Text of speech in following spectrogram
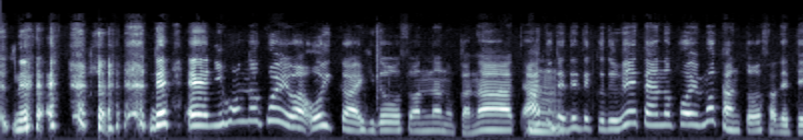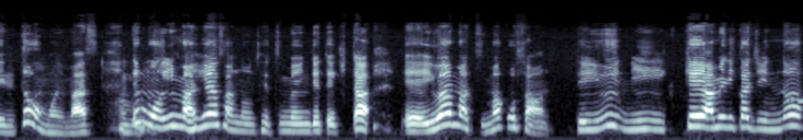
ね、で、えー日本の声は及川秀夫さんなのかな、うん後で出てくるウェイターの声も担当されていると思います。うんでも今ヘアさんの説明に出てきた、えー岩松真子さんっていう日系アメリカ人の、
